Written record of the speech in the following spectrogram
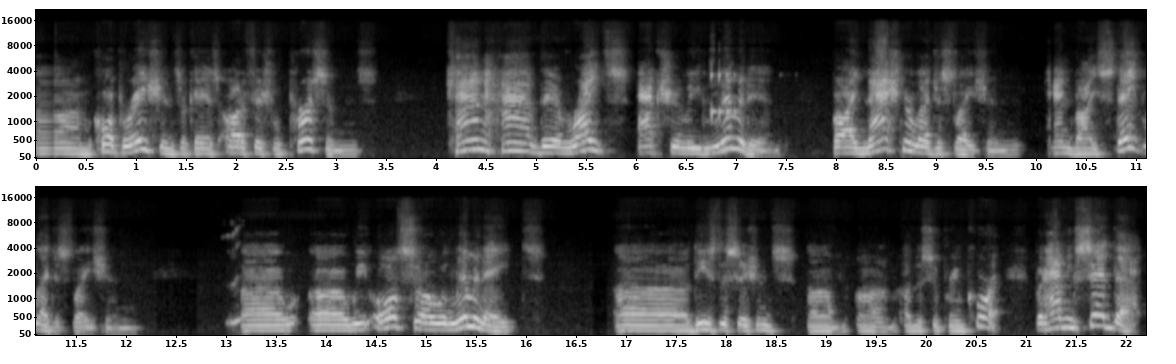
um, corporations, okay, as artificial persons, can have their rights actually limited by national legislation and by state legislation, uh, uh, we also eliminate uh, these decisions um, um, of the Supreme Court. But having said that,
